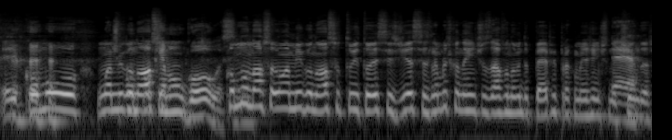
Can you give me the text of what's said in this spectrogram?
E como um amigo Tipo um nosso. Pokémon GO, assim. Como o nosso, um amigo nosso tweetou esses dias, vocês lembram de quando a gente usava o nome do Pepe pra comer gente no É. Tinder?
